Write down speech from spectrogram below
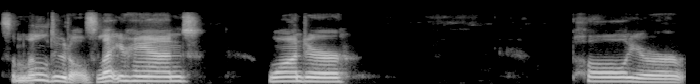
some little doodles. Let your hand wander, pull your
